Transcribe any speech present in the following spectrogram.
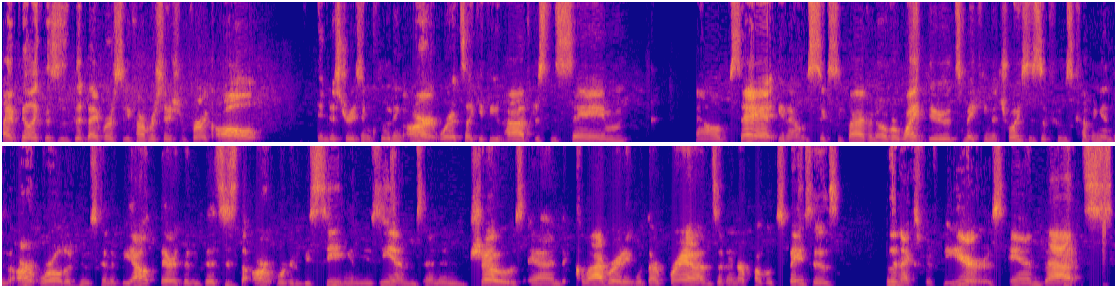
i feel like this is the diversity conversation for like all industries including art where it's like if you have just the same i'll say it, you know, 65 and over white dudes making the choices of who's coming into the art world and who's going to be out there, then this is the art we're going to be seeing in museums and in shows and collaborating with our brands and in our public spaces for the next 50 years. And that's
